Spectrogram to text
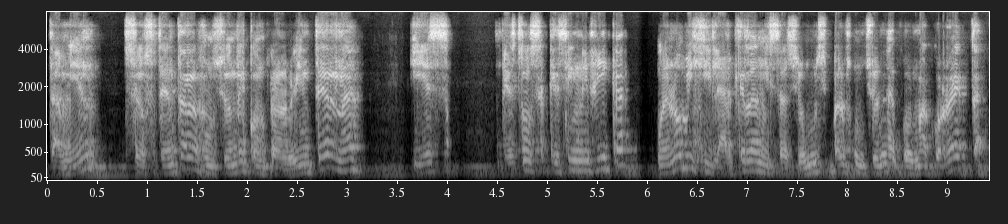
también se ostenta la función de Contraloría Interna y es ¿Esto qué significa? Bueno, vigilar que la administración municipal funcione de forma correcta.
